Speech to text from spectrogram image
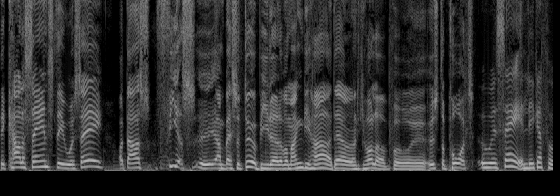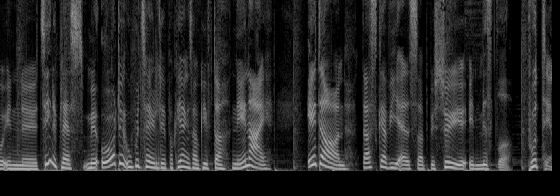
Det er Carla Sands, det er USA, og der er også 80 øh, ambassadørbiler, eller hvor mange de har, der når de holder på øh, Østerport. USA ligger på en øh, 10. plads med 8 ubetalte parkeringsafgifter. Nej, nej. Etteren, der skal vi altså besøge en Mr. Putin.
